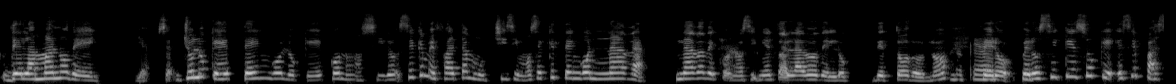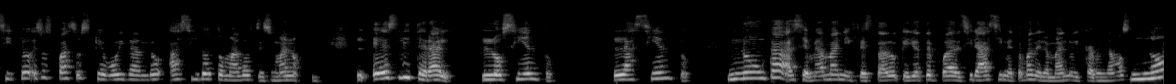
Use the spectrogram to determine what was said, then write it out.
de la mano de ella. Yo lo que tengo, lo que he conocido, sé que me falta muchísimo, sé que tengo nada, nada de conocimiento al lado de lo de todo, ¿no? Pero pero sé que eso que ese pasito, esos pasos que voy dando ha sido tomados de su mano. Es literal, lo siento. La siento nunca se me ha manifestado que yo te pueda decir, ah, sí, me toma de la mano y caminamos. No,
